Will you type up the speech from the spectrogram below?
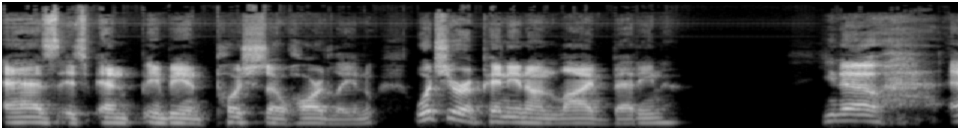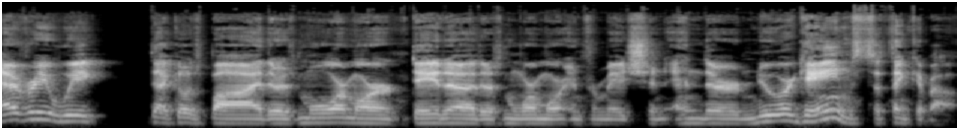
as it's and, and being pushed so hardly. And what's your opinion on live betting? You know, every week that goes by, there's more and more data, there's more and more information, and there are newer games to think about.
